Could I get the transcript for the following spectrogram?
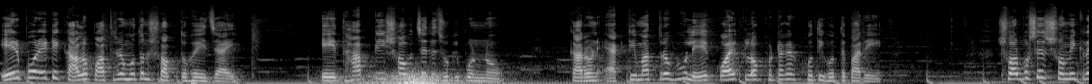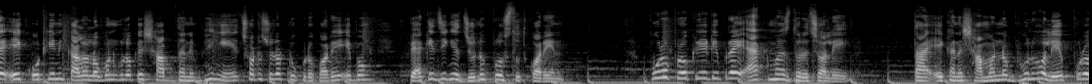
এরপর এটি কালো পাথরের মতন শক্ত হয়ে যায়। এই ধাপটি সবচেয়ে ঝুঁকিপূর্ণ, কারণ একটি মাত্র ভুলে কয়েক লক্ষ টাকার ক্ষতি হতে পারে। সর্বশেষ শ্রমিকরা এই কঠিন কালো লবণগুলোকে সাবধানে ভেঙে ছোট ছোট টুকরো করে এবং প্যাকেজিংয়ের জন্য প্রস্তুত করেন। পুরো প্রক্রিয়াটি প্রায় এক মাস ধরে চলে। তা এখানে সামান্য ভুল হলে পুরো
